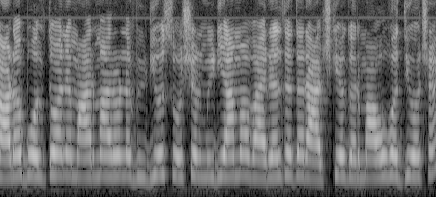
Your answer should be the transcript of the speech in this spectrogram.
ગાળો બોલતો અને મારમારોનો વીડિયો સોશિયલ મીડિયામાં વાયરલ થતા રાજકીય ગરમાવો વધ્યો છે.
